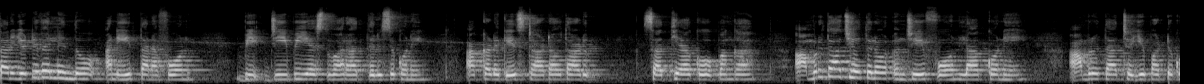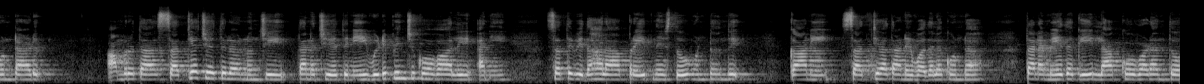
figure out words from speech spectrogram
తను ఎటు వెళ్ళిందో? అని తన ఫోన్ బి జీపీఎస్ ద్వారా తెలుసుకొని అక్కడికి స్టార్ట్ అవుతాడు. సత్య కోపంగా అమృత చేతిలో నుంచి ఫోన్ లాక్కొని అమృత చెయ్యి పట్టుకుంటాడు. అమృత సత్య చేతిలో నుంచి తన చేతిని విడిపించుకోవాలి అని సతి విధాలా ప్రయత్నిస్తూ ఉంటుంది. కానీ సత్య తని వదలకుండా తన మీదకి లాక్కోవడంతో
